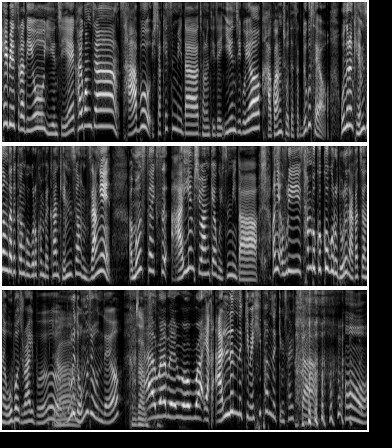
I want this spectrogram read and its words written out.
KBS 라디오 이은지의 가요광장 4부 시작했습니다. 저는 DJ 이은지고요. 가광 초대석 누구세요? 오늘은 감성 가득한 곡으로 컴백한 감성 장인 아, 몬스타엑스 IMC와 함께하고 있습니다. 아니 우리 3부 끝곡으로 노래 나갔잖아요. Overdrive. 야. 노래 너무 좋은데요? 감사합니다. 아. 약간 앓는 느낌의 힙합 느낌 살짝. 어,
